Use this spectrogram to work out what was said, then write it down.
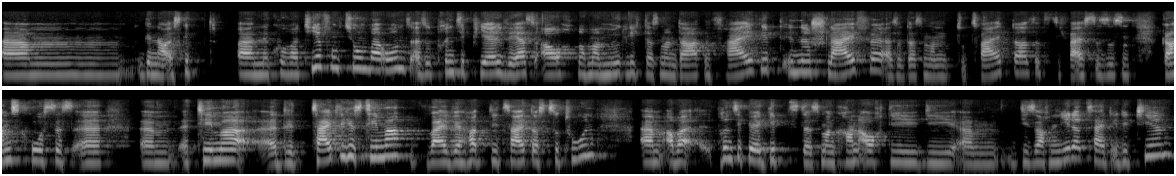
Ähm, genau, es gibt eine Kuratierfunktion bei uns. Also prinzipiell wäre es auch nochmal möglich, dass man Daten freigibt in der Schleife, also dass man zu zweit da sitzt. Ich weiß, das ist ein ganz großes äh, äh, Thema, äh, zeitliches Thema, weil wer hat die Zeit, das zu tun. Ähm, aber prinzipiell gibt es das. Man kann auch die, die, ähm, die Sachen jederzeit editieren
